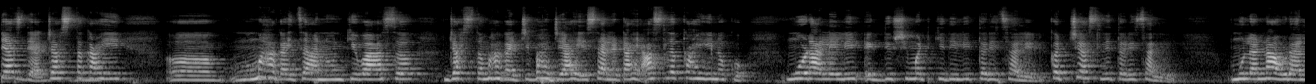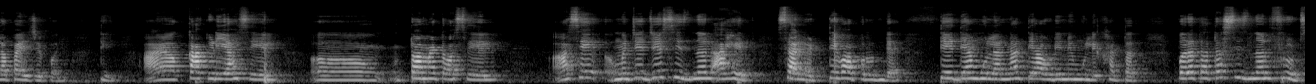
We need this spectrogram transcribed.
त्याच द्या. जास्त काही महागाईचं आणून किंवा असं जास्त महागाईची भाजी आहे सॅलड आहे असलं काही नको. मोड आलेली एक दिवशी मटकी दिली तरी चालेल कच्ची असली तरी चालेल. मुलांना आवडायला पाहिजे पण ती. काकडी असेल टॉमॅटो टोमॅटो असेल असे म्हणजे जे सीझनल आहेत सॅलड ते वापरून द्या. ते द्या मुलांना ते आवडीने मुले खातात. परत आता सीझनल फ्रुट्स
